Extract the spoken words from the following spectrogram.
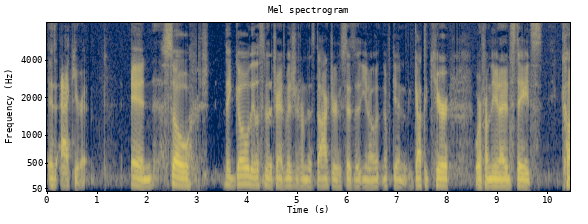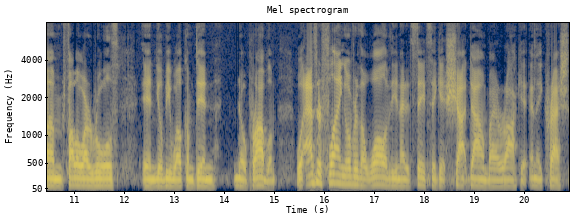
is accurate. And so they go, they listen to the transmission from this doctor who says that, you know, again, got the cure. We're from the United States. Come, follow our rules, and you'll be welcomed in, no problem. Well, as they're flying over the wall of the United States, they get shot down by a rocket and they crash,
